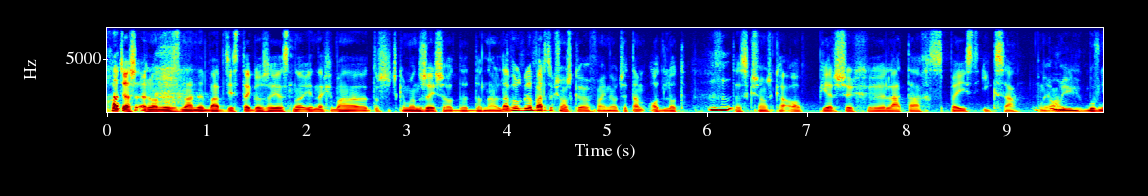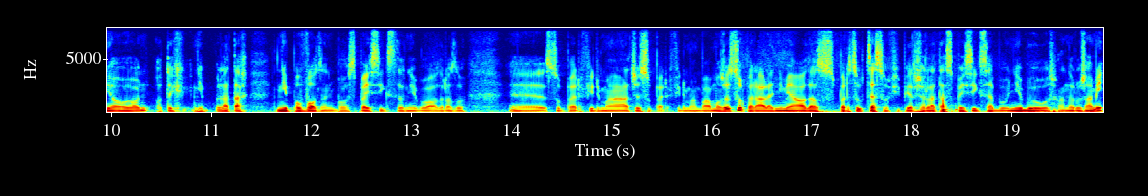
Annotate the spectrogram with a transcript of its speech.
chociaż Elon jest znany bardziej z tego, że jest no, jednak chyba troszeczkę mądrzejszy od Donalda. W ogóle bardzo książkę fajną, czytam Odlot. Mhm. To jest książka o pierwszych latach SpaceXa, o Mhm. ich, głównie o, o tych nie, latach niepowodzeń, bo SpaceX to nie była od razu super firma, czy super firma, była może super, ale nie miała od razu super sukcesów i pierwsze lata SpaceXa były, nie były usłane różami.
